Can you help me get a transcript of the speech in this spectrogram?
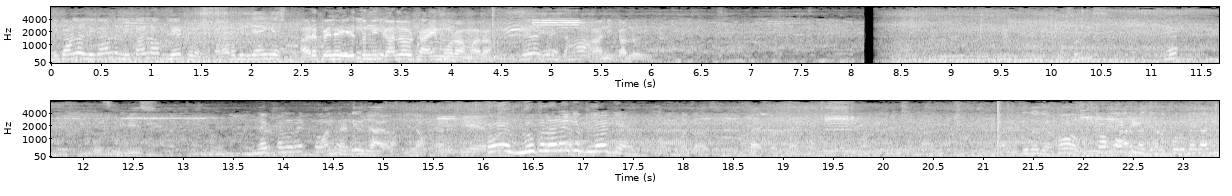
निकालो निकालो निकालो अब लेट हो। कलर मिल जाएँगे इसमें। अरे पहले ये तो निकालो टाइम हो रहा हमारा। हाँ? हाँ। निकालो ये। ब्लैक कलर है? हो? जाएगा है ब्लू कलर है कि ब्लैक है? तो देखो इसका यार पट्टी। मैं डेढ़ सौ रुपये का भी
